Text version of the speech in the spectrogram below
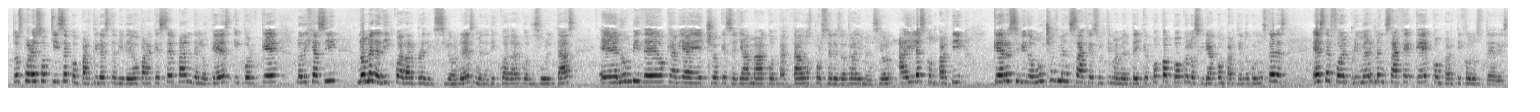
Entonces por eso quise compartir este video para que sepan de lo que es y por qué lo dije así, no me dedico a dar predicciones, me dedico a dar consultas. En un video que había hecho que se llama Contactados por seres de otra dimensión, ahí les compartí que he recibido muchos mensajes últimamente y que poco a poco los iría compartiendo con ustedes. Este fue el primer mensaje que compartí con ustedes.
